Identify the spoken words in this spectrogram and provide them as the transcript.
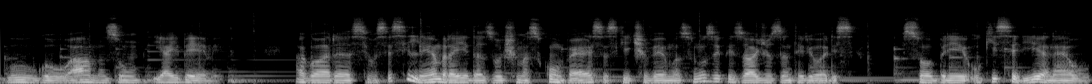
Google, Amazon e a IBM. Agora, se você se lembra aí das últimas conversas que tivemos nos episódios anteriores sobre o que seria, né, o,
